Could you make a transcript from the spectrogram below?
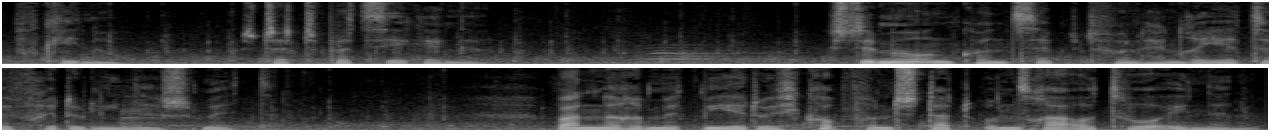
Kopfkino statt Spaziergänge. Stimme und Konzept von Henriette Fridolina Schmidt. Wandere mit mir durch Kopf und Stadt unserer AutorInnen.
